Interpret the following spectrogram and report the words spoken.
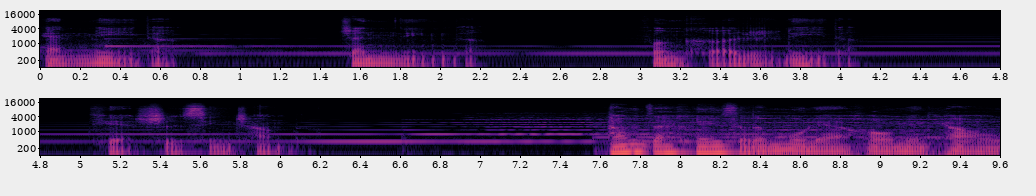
甜蜜的，狰狞的，风和日丽的，铁石心肠的。他们在黑色的幕帘后面跳舞，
